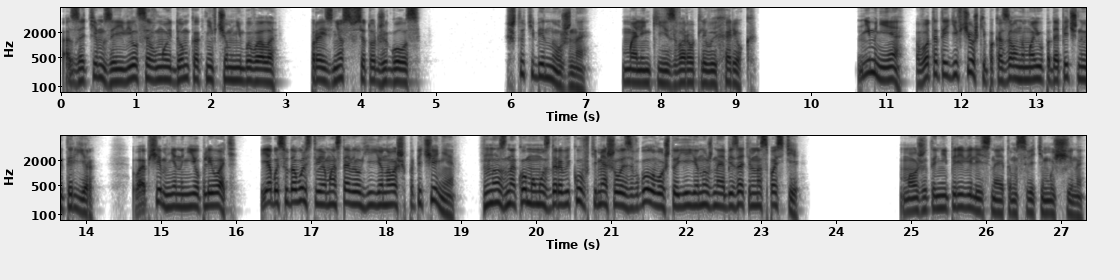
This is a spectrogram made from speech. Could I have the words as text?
а затем заявился в мой дом, как ни в чем не бывало», — произнес все тот же голос. «Что тебе нужно, маленький изворотливый хорек?» «Не мне. Вот этой девчушке показал на мою подопечную терьер. Вообще мне на нее плевать. Я бы с удовольствием оставил ее на ваше попечение, но знакомому здоровяку втемяшилось в голову, что ее нужно обязательно спасти». «Может, и не перевелись на этом свете мужчины»,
